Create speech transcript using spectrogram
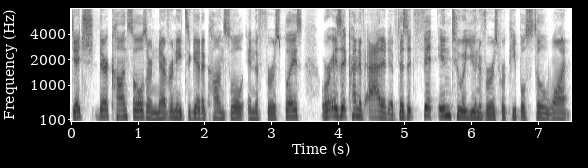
ditch their consoles or never need to get a console in the first place? Or is it kind of additive? Does it fit into a universe where people still want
